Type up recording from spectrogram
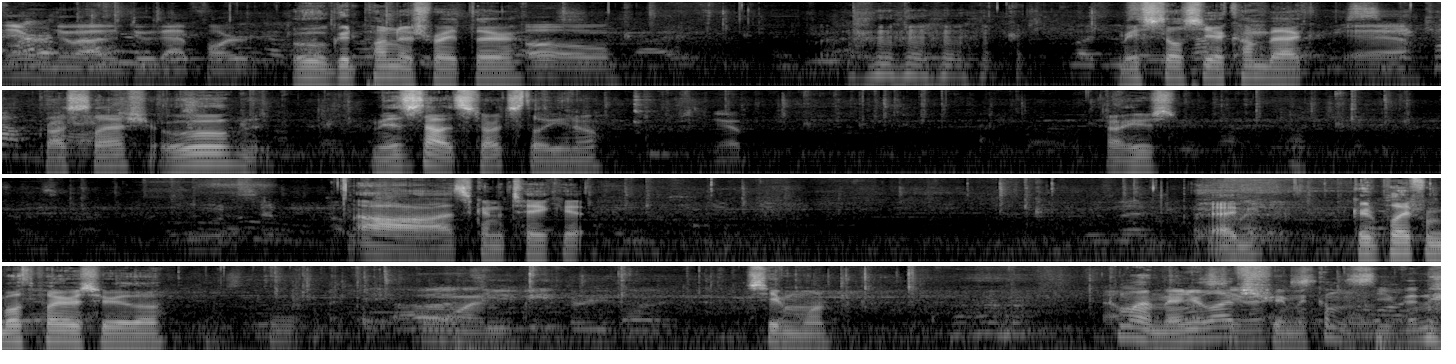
never knew how to do that part. Ooh, good punish right there. Uh oh. May still see a comeback. yeah. Cross slash. Ooh. I mean, this is how it starts though, you know. Oh, here's. Ah, that's gonna take it. And good play from both players here though. One. Steven won. Come on, man, you're live streaming. Come on. Steven.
